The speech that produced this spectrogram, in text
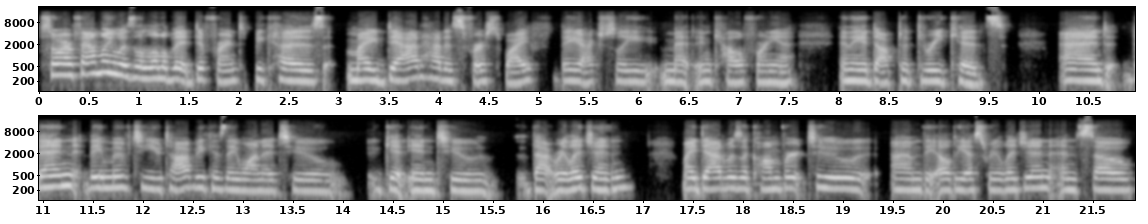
So our family was a little bit different because my dad had his first wife. They actually met in California and they adopted three kids. And then they moved to Utah because they wanted to get into that religion. My dad was a convert to um, the LDS religion. And so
